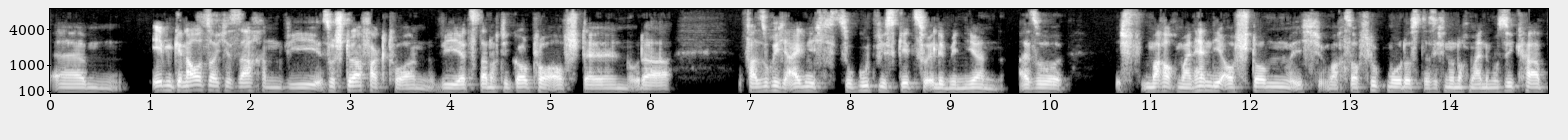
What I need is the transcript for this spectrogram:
ähm, eben genau solche Sachen wie so Störfaktoren, wie jetzt da noch die GoPro aufstellen oder versuche ich eigentlich so gut wie es geht zu eliminieren. Also ich mache auch mein Handy auf Stumm, ich mache es auf Flugmodus, dass ich nur noch meine Musik habe.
